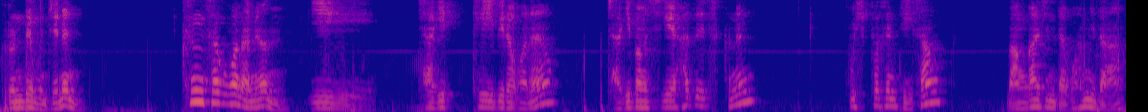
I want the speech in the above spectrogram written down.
그런데 문제는 큰 사고가 나면 이 자기 테이프라고 하나요? 자기 방식의 하드디스크는 90% 이상 망가진다고 합니다.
